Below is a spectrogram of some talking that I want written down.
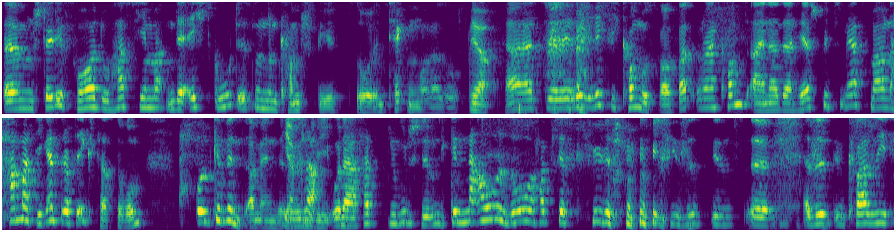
ähm, stell dir vor, du hast jemanden, der echt gut ist in einem Kampfspiel, so in Tekken oder so. ja, Ja, der, hat, der richtig Kombos drauf hat und dann kommt einer daher, spielt zum ersten Mal und hammert die ganze Zeit auf der X-Taste rum und gewinnt am Ende Ja, irgendwie. klar. Oder hat eine gute Stelle. Und genau so habe ich das Gefühl, dass irgendwie dieses, dieses, äh, also quasi,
